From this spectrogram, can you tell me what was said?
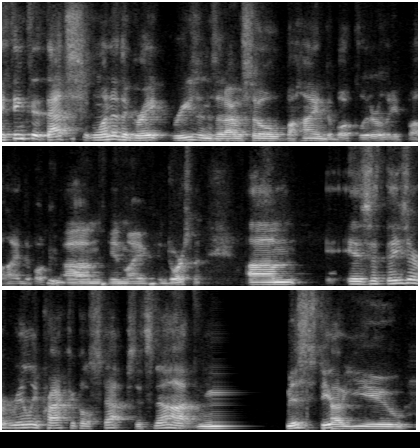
I think that that's one of the great reasons that I was so behind the book, literally behind the book, um, in my endorsement, um, is that these are really practical steps. It's not missteer how you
